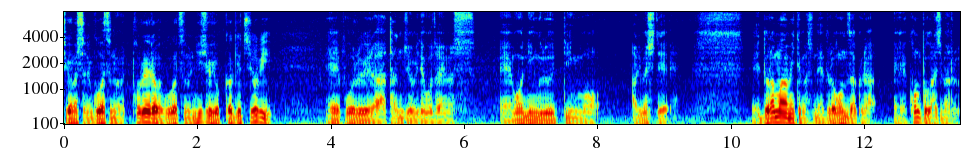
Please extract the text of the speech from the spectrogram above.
違いましたね。5月のポール・ウェラーは5月の24日月曜日、えー、ポール・ウェラー誕生日でございます、えー、モーニングルーティンもありまして、えー、ドラマ見てますね「ドラゴン桜」えー、コントが始まる、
